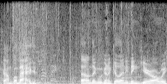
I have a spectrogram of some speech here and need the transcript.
Okay, I'm going back. I don't think we're gonna kill anything here, are we?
